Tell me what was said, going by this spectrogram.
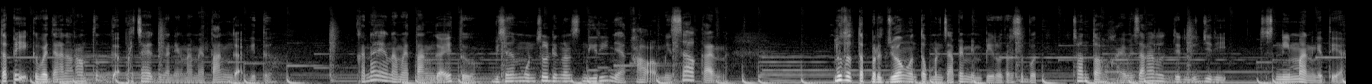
Tapi kebanyakan orang tuh nggak percaya dengan yang namanya tangga gitu. Karena yang namanya tangga itu bisa muncul dengan sendirinya. Kalau misalkan lu tetap berjuang untuk mencapai mimpi lu tersebut. Contoh kayak misalkan lu jadi lu jadi seniman gitu ya.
